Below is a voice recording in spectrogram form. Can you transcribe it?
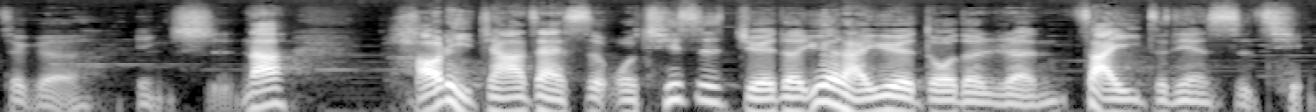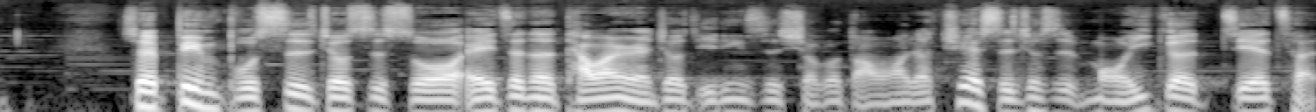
这个饮食。那好李家在是，我其实觉得越来越多的人在意这件事情，所以并不是就是说，哎，真的台湾人就一定是修个短袜叫，确实就是某一个阶层，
